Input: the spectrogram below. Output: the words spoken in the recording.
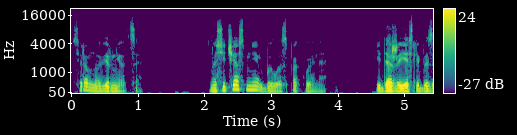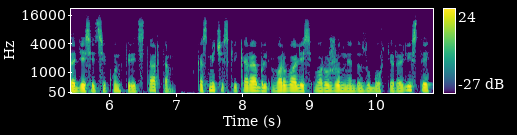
все равно вернется. Но сейчас мне было спокойно. И даже если бы за 10 секунд перед стартом в космический корабль ворвались вооруженные до зубов террористы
